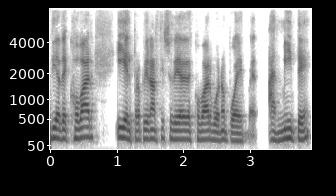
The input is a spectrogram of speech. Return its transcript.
Díaz de Escobar y el propio Narciso Díaz de Escobar, bueno, pues admite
